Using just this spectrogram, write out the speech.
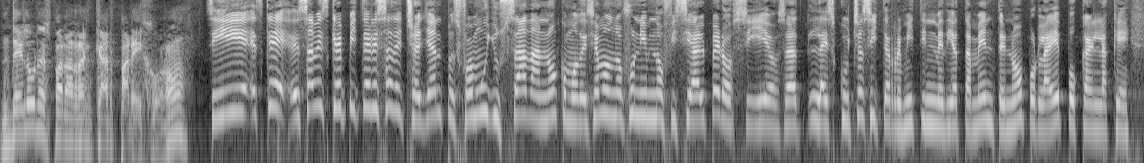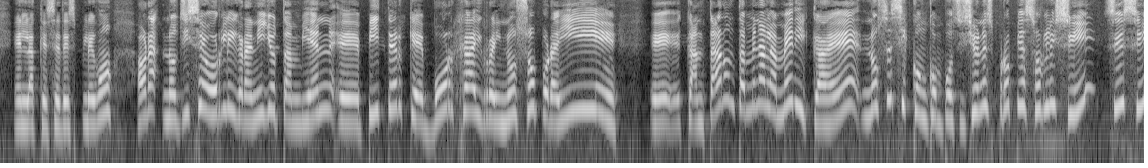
de lunes para arrancar parejo, ¿no? Sí, es que, ¿sabes qué, Peter? Esa de Chayanne, pues fue muy usada, ¿no? Como decíamos, no fue un himno oficial, pero sí, o sea, la escuchas y te remite inmediatamente, ¿no? Por la época en la que, en la que se desplegó. Ahora, nos dice Orly Granillo también, eh, Peter, que Borja y Reynoso por ahí eh, cantaron también a la América, ¿eh? No sé si con composiciones propias, Orly, sí, sí, sí.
